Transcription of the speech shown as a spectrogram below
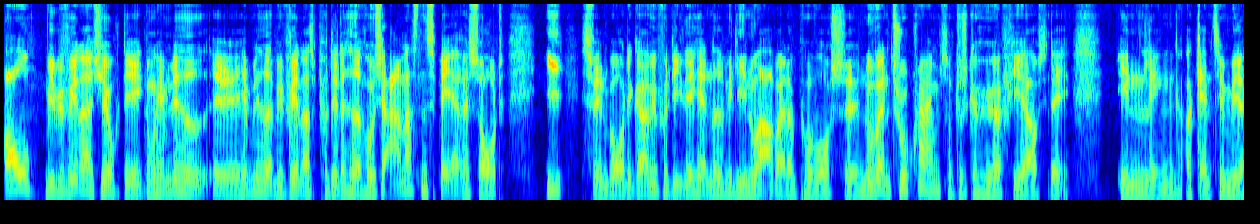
Og vi befinder os jo, det er ikke nogen hemmelighed, øh, hemmelighed, at vi befinder os på det, der hedder H.C. Andersens Bager Resort i Svendborg. Det gør vi, fordi det er hernede, vi lige nu arbejder på vores øh, nuværende True Crime, som du skal høre fire afsnit af inden længe. Og Gantemir,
